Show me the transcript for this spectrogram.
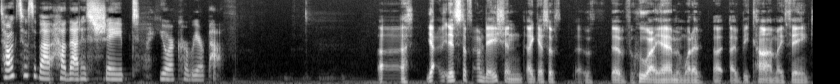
talk to us about how that has shaped your career path. Uh, yeah, it's the foundation, I guess, of, of of who I am and what I've uh, I've become, I think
